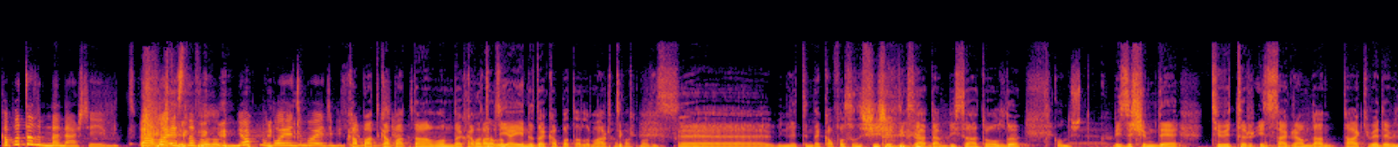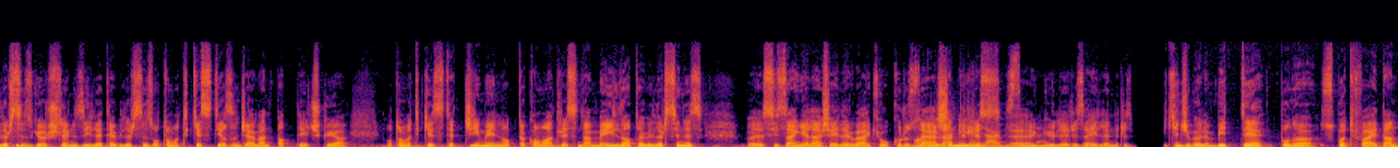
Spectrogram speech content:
Kapatalım lan her şeyi. Bit- Vallahi esnaf olalım. Yok mu boyacı boyacı bir Kapat bir şey kapat tamam onu da kapat. Kapatalım. Yayını da kapatalım artık. Kapatmalıyız. Ee, milletin de kafasını şişirdik zaten bir saat oldu. konuştuk. Bizi şimdi Twitter, Instagram'dan takip edebilirsiniz. Görüşlerinizi iletebilirsiniz. Otomatik kesit yazınca hemen pat diye çıkıyor. otomatikkesit.gmail.com adresinden mail de atabilirsiniz. Böyle sizden gelen şeyleri belki okuruz, değerlendiririz, e, güleriz, eğleniriz. İkinci bölüm bitti. Bunu Spotify'dan,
